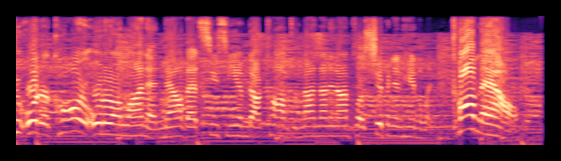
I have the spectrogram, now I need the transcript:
To order, call or order online at nowthatccm.com for $9.99 plus shipping and handling. Call now!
